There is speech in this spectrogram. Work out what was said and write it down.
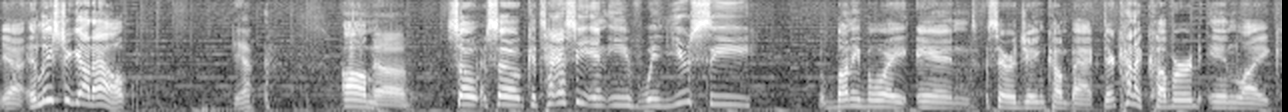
yeah. At least you got out. Yeah. Um, Uh, so so Katassi and Eve, when you see Bunny Boy and Sarah Jane come back, they're kind of covered in like,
